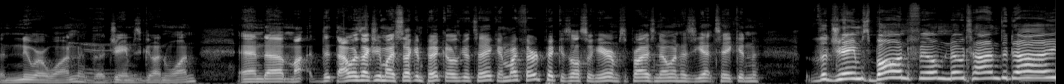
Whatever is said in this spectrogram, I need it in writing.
the newer one, the James Gunn one, and uh, my, th- that was actually my second pick. I was going to take, and my third pick is also here. I'm surprised no one has yet taken the James Bond film, No Time to Die.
